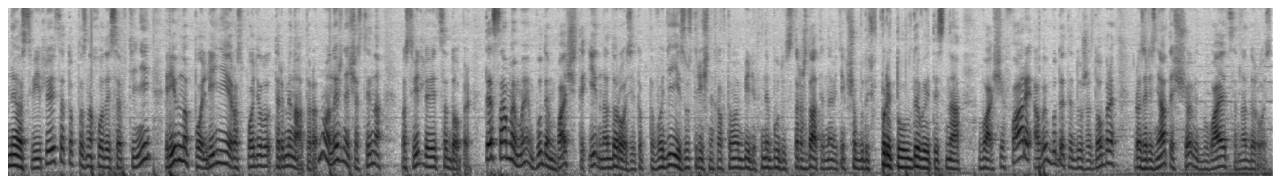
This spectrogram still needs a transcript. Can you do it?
не освітлюється, тобто знаходиться в тіні рівно по лінії розподілу термінатора. Ну а нижня частина освітлюється добре. Те саме ми будемо бачити і на дорозі. Тобто водії зустрічних автомобілів не будуть страждати, навіть якщо будуть впритул дивитись на ваші фари, а ви будете дуже добре розрізняти, що відбувається на дорозі.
